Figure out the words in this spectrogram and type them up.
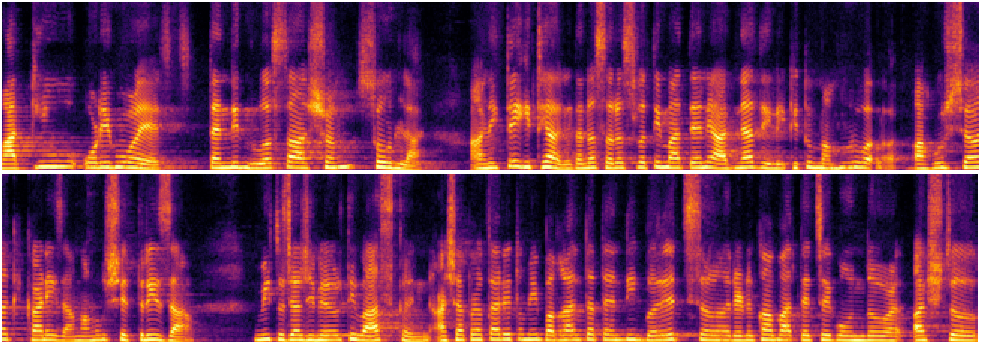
मातृ ओढीमुळे त्यांनी गृहस्थ आश्रम सोडला आणि ते इथे आले. त्यांना सरस्वती मातेने आज्ञा दिली की तू माहूर माहूरच्या ठिकाणी जा माहूर क्षेत्री जा. मी तुझ्या जिमेवरती वास करीन. अशा प्रकारे तुम्ही बघाल तर त्यांनी बरेच रेणुका मातेचे गोंधळ अष्टक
